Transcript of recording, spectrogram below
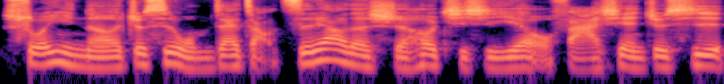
所以呢，就是我们在找资料的时候，其实也有发现，就是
